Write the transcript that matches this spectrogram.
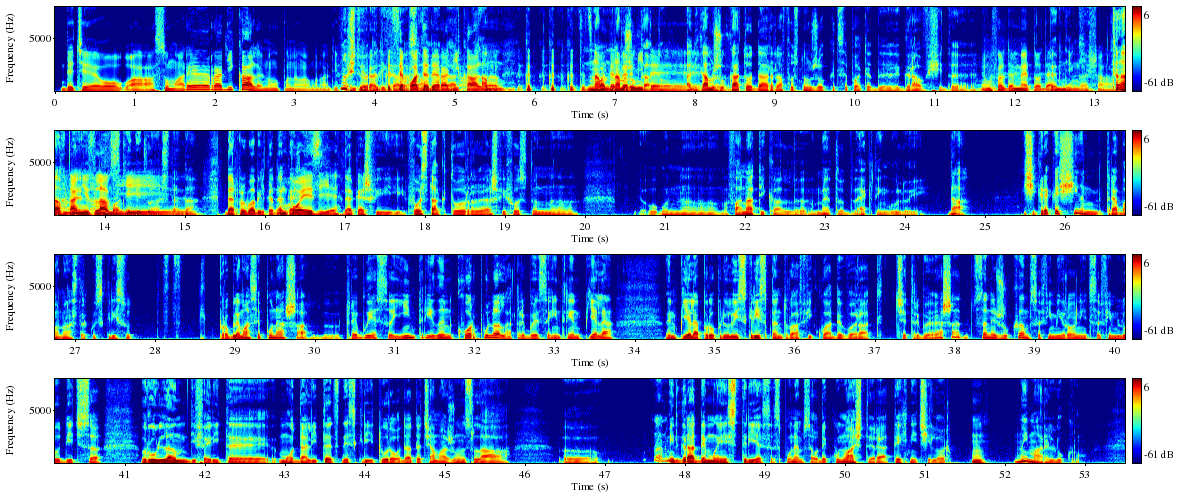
Deci e o asumare radicală, nu? Până la una Nu știu radicală cât se poate de nu, radicală, am, cât, cât, cât îți n-am, poate n-am permite... Jucat-o. Adică am jucat-o, dar a fost un joc cât se poate de grav și de E un fel de metod acting, muchi. așa. Da, Stanislavski la asta, da. Dar probabil că dacă, în poezie. Aș, dacă aș fi fost actor, aș fi fost un, uh, un uh, fanatic al method acting-ului. Da. Și cred că și în treaba noastră cu scrisul problema se pune așa. Trebuie să intri în corpul ăla, trebuie să intri în pielea în pielea propriului scris pentru a fi cu adevărat ce trebuie. Așa să ne jucăm, să fim ironici, să fim ludici, să rulăm diferite modalități de scritură odată ce am ajuns la uh, un anumit grad de măestrie, să spunem, sau de cunoaștere a tehnicilor. Hmm, nu-i mare lucru.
